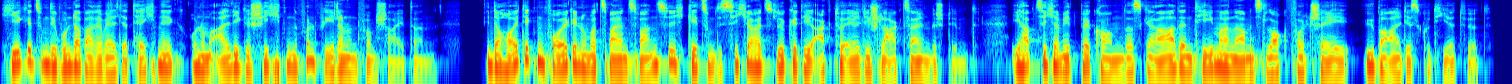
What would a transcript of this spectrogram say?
Hier geht es um die wunderbare Welt der Technik und um all die Geschichten von Fehlern und vom Scheitern. In der heutigen Folge Nummer 22 geht es um die Sicherheitslücke, die aktuell die Schlagzeilen bestimmt. Ihr habt sicher mitbekommen, dass gerade ein Thema namens Log4j überall diskutiert wird.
